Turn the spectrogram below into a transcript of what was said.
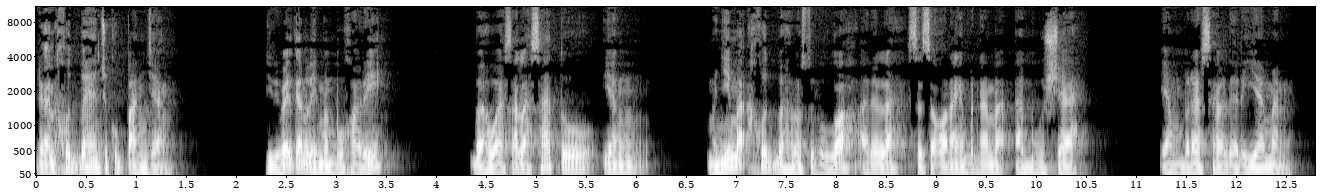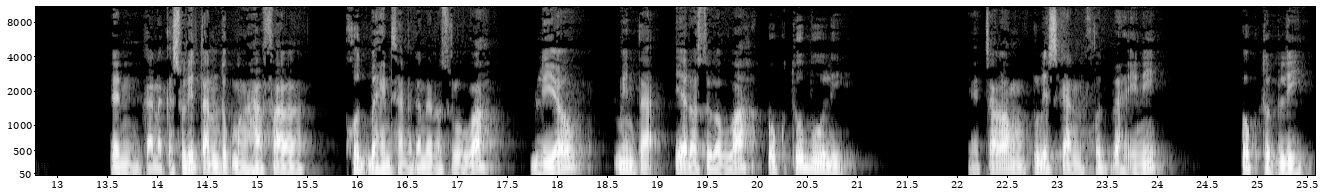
dengan khutbah yang cukup panjang. Diriwayatkan oleh Imam Bukhari bahwa salah satu yang menyimak khutbah Rasulullah adalah seseorang yang bernama Abu Syah yang berasal dari Yaman. Dan karena kesulitan untuk menghafal khutbah yang disampaikan oleh Rasulullah, beliau minta, "Ya Rasulullah, uktubuli." Ya, tolong tuliskan khutbah ini uktubli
